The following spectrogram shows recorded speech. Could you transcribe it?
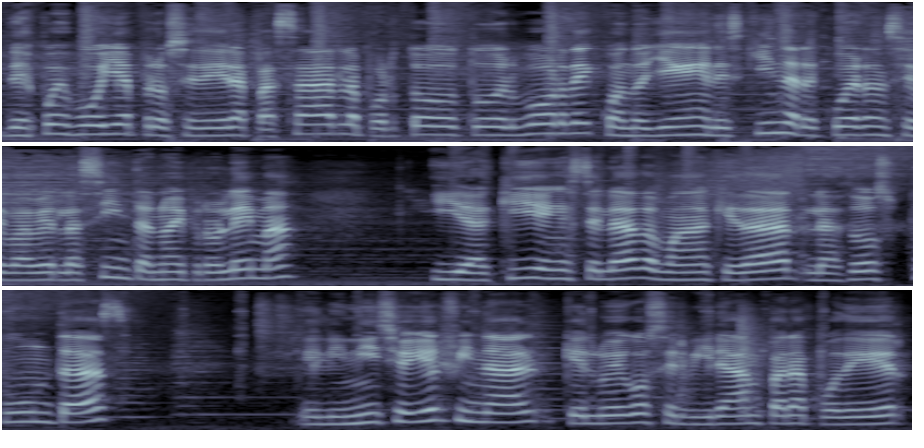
Después voy a proceder a pasarla por todo, todo el borde. Cuando lleguen a la esquina, recuerden, se va a ver la cinta, no hay problema. Y aquí en este lado van a quedar las dos puntas, el inicio y el final, que luego servirán para poder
